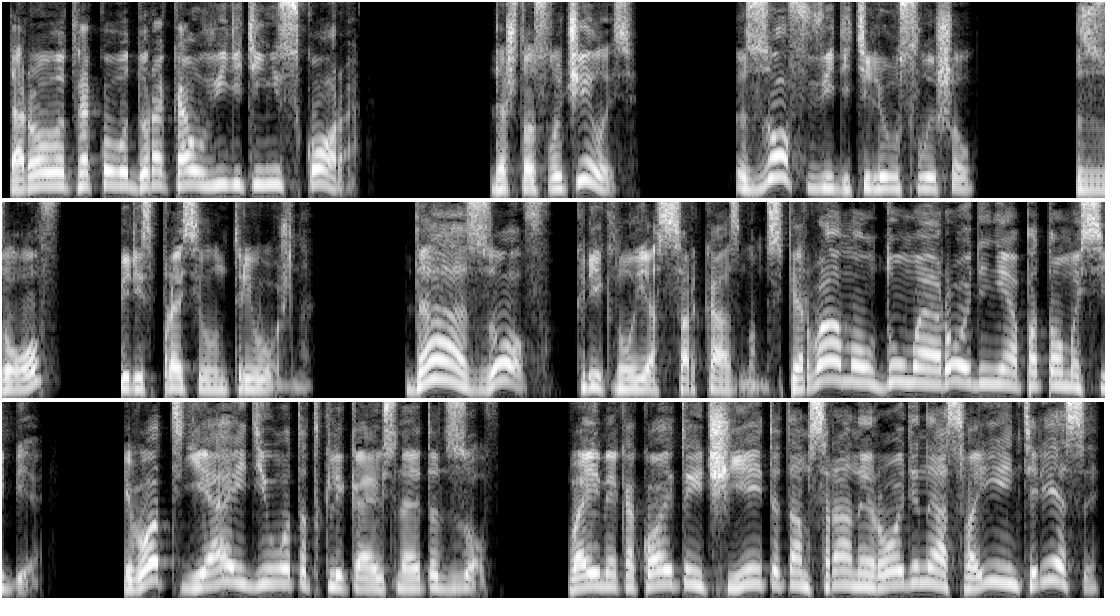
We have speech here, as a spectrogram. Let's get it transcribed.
Второго такого дурака увидите не скоро!» «Да что случилось?» «Зов, видите ли, услышал». «Зов?» — переспросил он тревожно. «Да, зов!» — крикнул я с сарказмом. «Сперва, мол, думая о родине, а потом о себе. И вот я, идиот, откликаюсь на этот зов. Во имя какой-то и чьей-то там сраной родины, а свои интересы.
